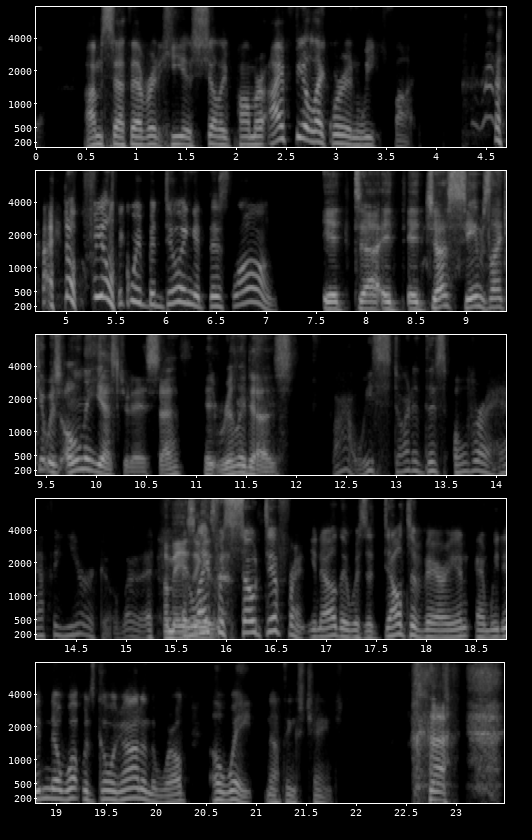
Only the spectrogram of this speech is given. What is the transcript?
I'm Seth Everett. He is Shelly Palmer. I feel like we're in week five. I don't feel like we've been doing it this long. It uh, it it just seems like it was only yesterday, Seth. It really does. Wow, we started this over a half a year ago. Amazing. And life was so different. You know, there was a Delta variant and we didn't know what was going on in the world. Oh, wait, nothing's changed.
